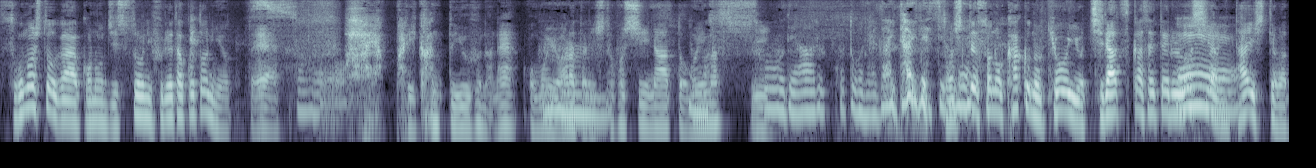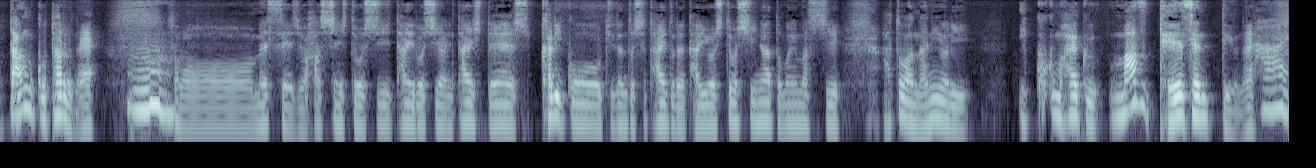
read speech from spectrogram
その人がこの実相に触れたことによって、はあ、やっぱりいかんというふうなね、思いを新たにしてほしいなと思いますし、そうであることを願いたいですよね。そしてその核の脅威をちらつかせてるロシアに対しては断固たるね、うん、そのメッセージを発信してほしい対ロシアに対してしっかりこう毅然とした態度で対応してほしいなと思いますしあとは何より一刻も早くまず停戦っていうね、はい、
